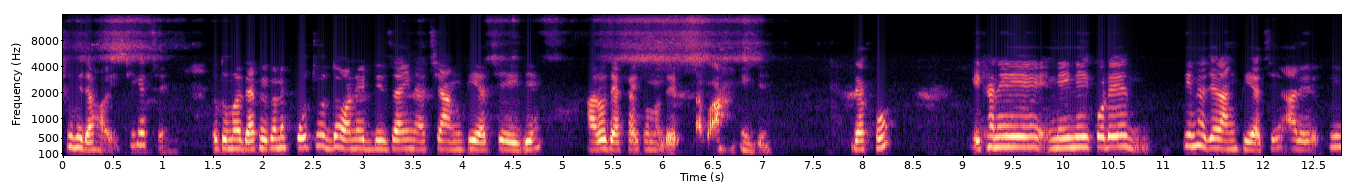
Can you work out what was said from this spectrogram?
সুবিধা হয়। ঠিক আছে? তো তোমরা দেখো, এখানে প্রচুর ধরনের ডিজাইন আছে, আংটি আছে, এই যে। আরও দেখায় তোমাদের। এই যে। দেখো এখানে নেই নেই করে তিন হাজার আংটি আছে, আর তিন,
